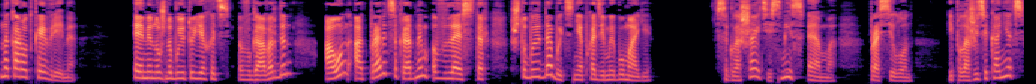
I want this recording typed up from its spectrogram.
на короткое время. Эмме нужно будет уехать в Гаварден, а он отправится к родным в Лестер, чтобы добыть необходимые бумаги. — Соглашайтесь, мисс Эмма, — просил он, — и положите конец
